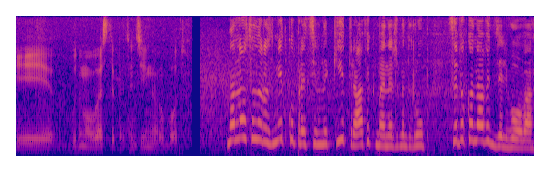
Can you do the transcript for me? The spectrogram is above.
і будемо вести претензійну роботу. Наносили розмітку працівники трафік менеджмент груп. Це виконавець зі Львова.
